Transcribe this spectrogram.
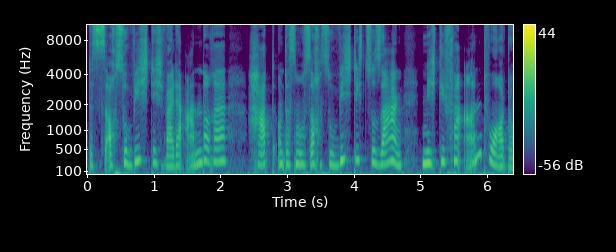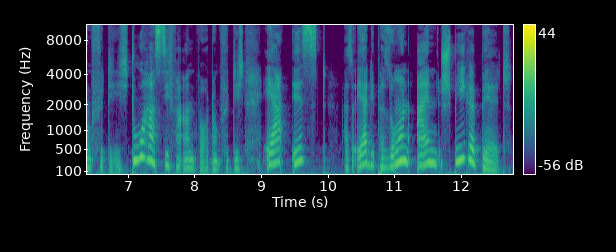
das ist auch so wichtig, weil der andere hat, und das muss auch so wichtig zu sagen, nicht die Verantwortung für dich. Du hast die Verantwortung für dich. Er ist, also er, die Person, ein Spiegelbild.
